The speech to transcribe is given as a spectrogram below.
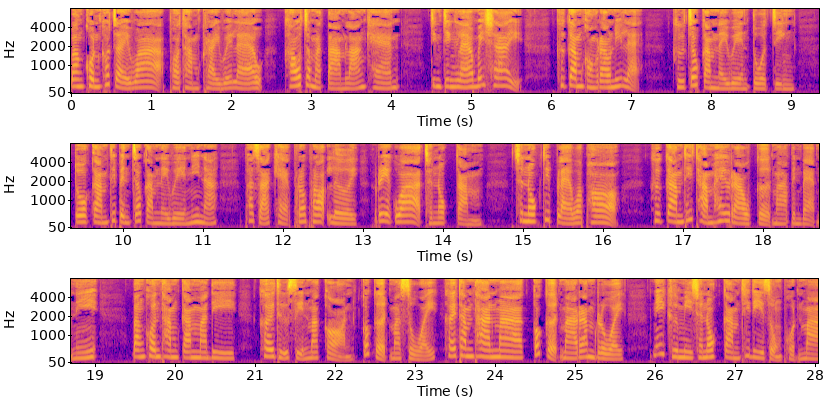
บางคนเข้าใจว่าพอทำใครไว้แล้ว เขาจะมาตามล้างแค้น จริง ๆ แล้วไม่ใช่ คือกรรมของเรานี่แหละ คือเจ้ากรรมในเวรตัวจริง ตัวกรรมที่เป็นเจ้ากรรมในเวรนี่นะ ภาษาแขกเพราะๆเลย เรียกว่าชนกกรรม ชนกที่แปลว่าพ่อ คือกรรมที่ทำให้เราเกิดมาเป็นแบบนี้ บางคนทำกรรมมาดี เคยถือศีลมาก่อน ก็เกิดมาสวย เคยทำทานมาก็เกิดมาร่ำรวย นี่คือมีชนกกรรมที่ดีส่งผลมา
